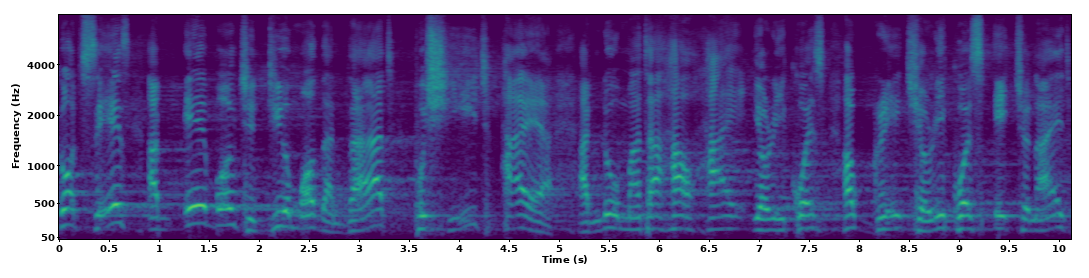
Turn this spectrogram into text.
God says, I'm able to do more than that push it higher. And no matter how high your request, how great your request is tonight,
